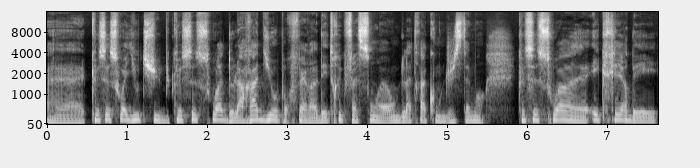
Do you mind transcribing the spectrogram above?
Euh, que ce soit YouTube, que ce soit de la radio pour faire euh, des trucs façon euh, on de la raconte justement, que ce soit écrire des,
